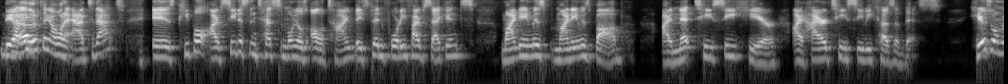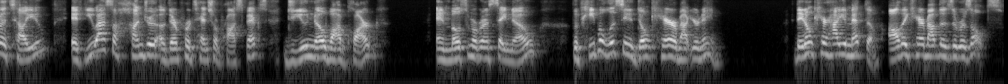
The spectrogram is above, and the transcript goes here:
The okay. other thing I want to add to that is people, I've seen this in testimonials all the time. They spend 45 seconds. My name is my name is Bob. I met TC here. I hired TC because of this. Here's what I'm going to tell you. If you ask a hundred of their potential prospects, do you know Bob Clark? And most of them are going to say no. The people listening don't care about your name. They don't care how you met them. All they care about is the results.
